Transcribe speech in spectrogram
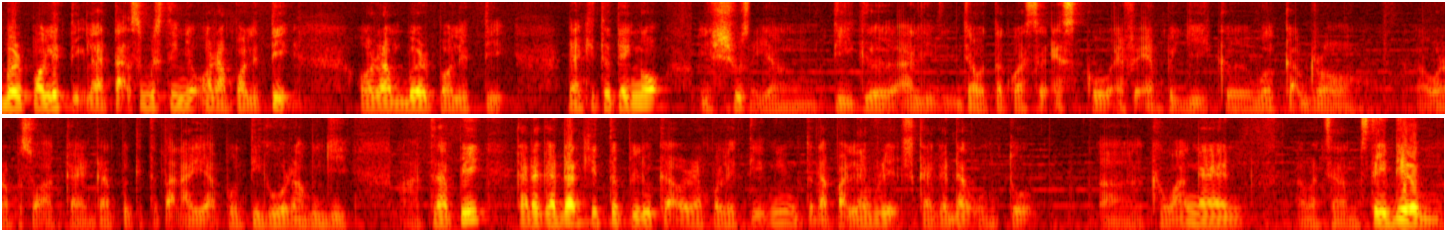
berpolitik lah tak semestinya orang politik orang berpolitik dan kita tengok isu yang tiga ahli jawatan kuasa ESCO FAM pergi ke World Cup draw orang persoalkan. Kenapa kita tak layak pun tiga orang pergi? Ha, tetapi kadang-kadang kita perlukan orang politik ni untuk dapat leverage. Kadang-kadang untuk uh, kewangan uh, macam stadium.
